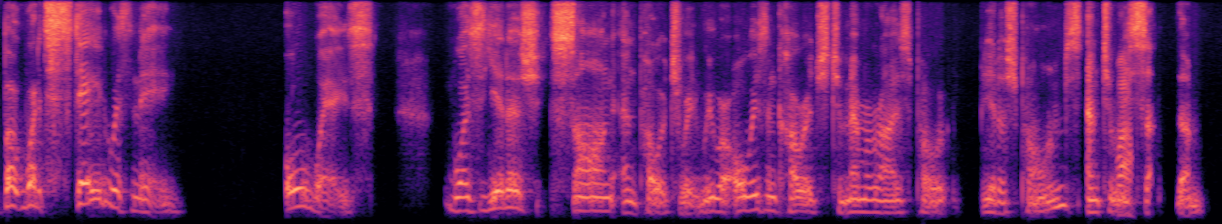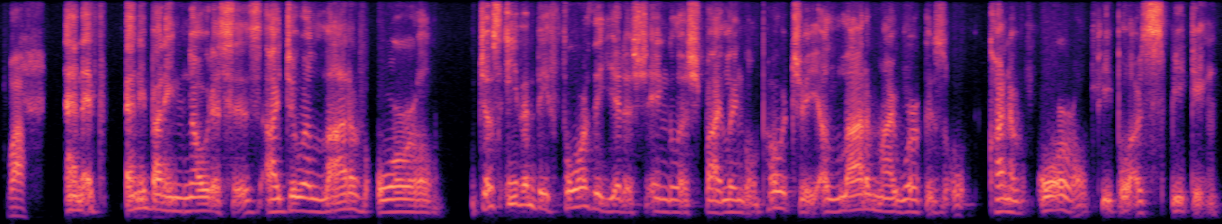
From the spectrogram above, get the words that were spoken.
but what stayed with me always was Yiddish song and poetry. We were always encouraged to memorize po- Yiddish poems and to Wow. recite them. Wow. And if anybody notices, I do a lot of oral, just even before the Yiddish English bilingual poetry, a lot of my work is kind of oral. People are speaking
